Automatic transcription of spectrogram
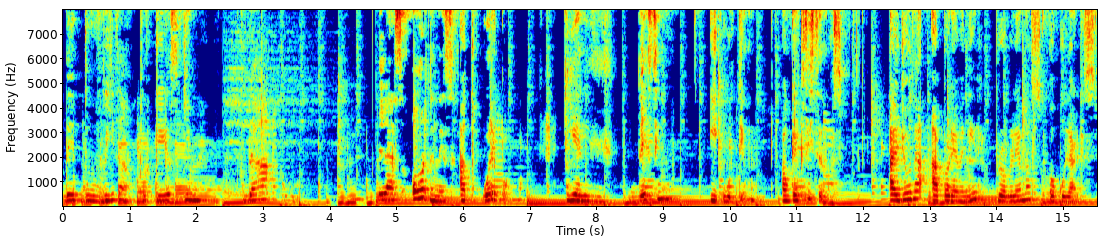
de tu vida, porque es quien da las órdenes a tu cuerpo. Y el décimo y último, aunque existen más, ayuda a prevenir problemas oculares.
